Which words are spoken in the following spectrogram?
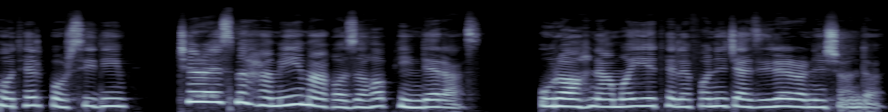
هتل پرسیدیم چرا اسم همه مغازه ها پیندر است. او راهنمای تلفن جزیره را نشان داد.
